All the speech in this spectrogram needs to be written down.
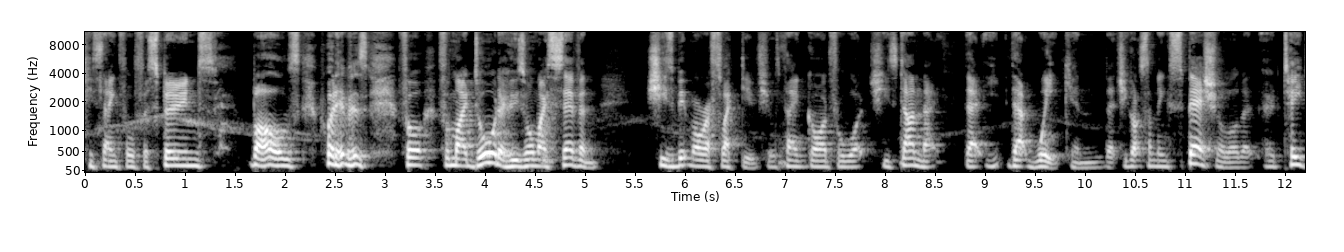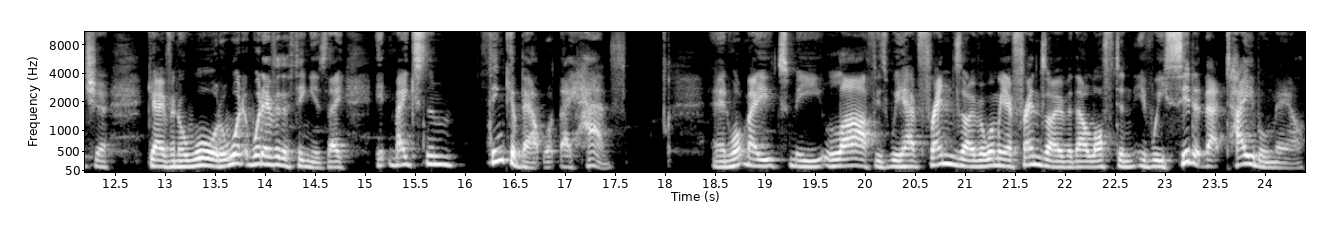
he's thankful for spoons, bowls, whatever's. For, for my daughter, who's almost seven, she's a bit more reflective. She'll thank God for what she's done that that that week and that she got something special or that her teacher gave an award or what, whatever the thing is. They it makes them think about what they have. And what makes me laugh is we have friends over. When we have friends over, they'll often, if we sit at that table now,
